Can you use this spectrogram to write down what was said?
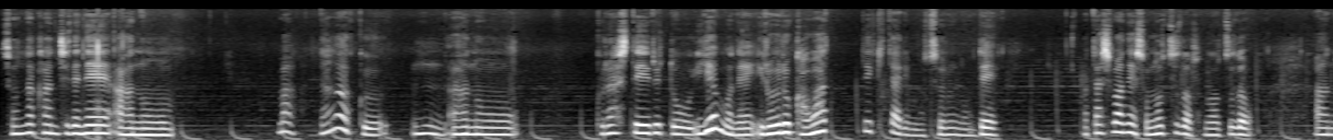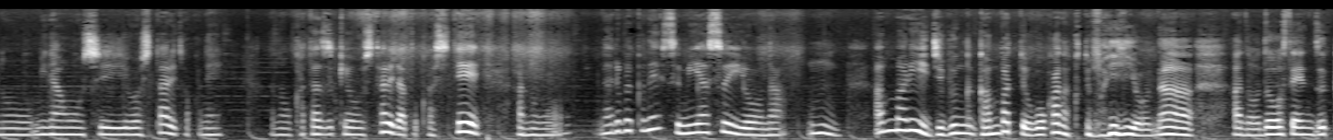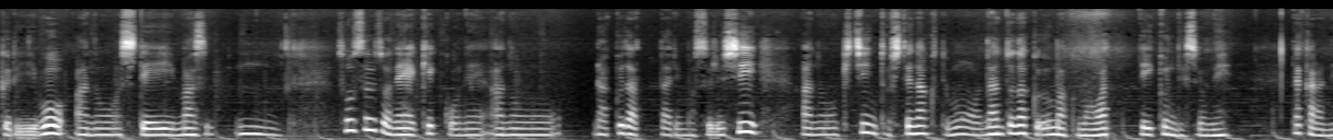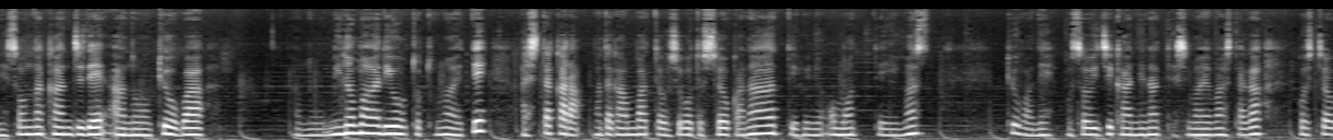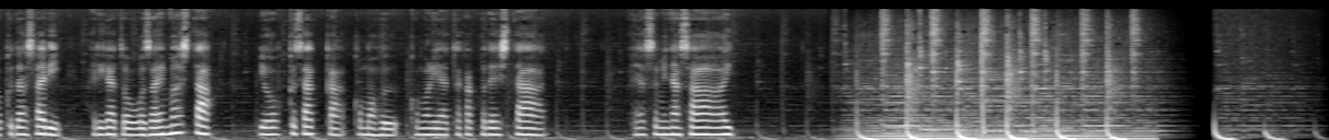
そんな感じでね、あの、まあ、長く、うん、あの、暮らしていると家もね、いろいろ変わってできたりもするので、私はね、その都度その都度、あの、見直しをしたりとかね、あの、片付けをしたりだとかして、あの、なるべくね、住みやすいような、うん、あんまり自分が頑張って動かなくてもいいような、あの、動線作りを、あの、しています。うん。そうするとね、結構ね、あの、楽だったりもするし、あの、きちんとしてなくても、なんとなくうまく回っていくんですよね。だからね、そんな感じで、あの、今日は、あの、身の回りを整えて、明日からまた頑張ってお仕事しようかなっていうふうに思っています。今日はね、遅い時間になってしまいましたが、ご視聴くださりありがとうございました。洋服作家、コモフ、小森屋隆子でした。おやすみなさい。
